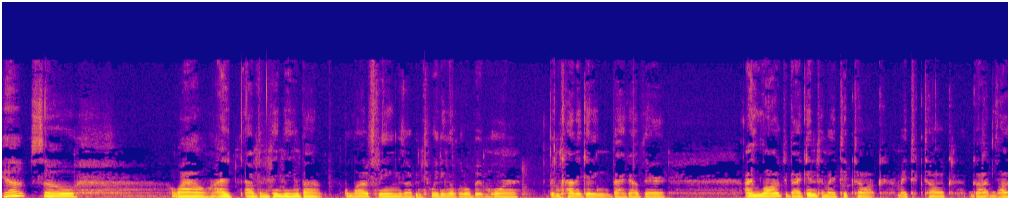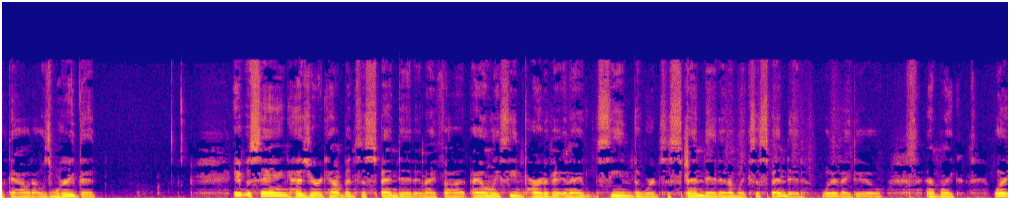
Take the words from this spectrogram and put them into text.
Yeah, so wow, I I've been thinking about a lot of things. I've been tweeting a little bit more. I've Been kind of getting back out there. I logged back into my TikTok. My TikTok got locked out. I was worried that it was saying, has your account been suspended? And I thought I only seen part of it and I seen the word suspended and I'm like, suspended? What did I do? And I'm like, what,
